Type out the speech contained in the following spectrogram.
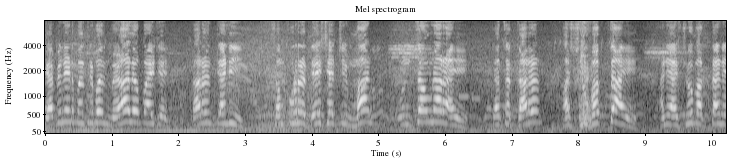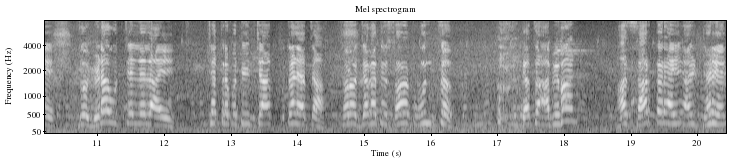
कॅबिनेट मंत्रिपद मिळालं पाहिजे कारण त्यांनी संपूर्ण देशाची मान उंचावणार आहे त्याचं कारण हा शिवभक्त आहे. आणि या शिवभक्ताने जो विडा उचललेला आहे छत्रपतींच्या पुतळ्याचा सर्व जगातील सर्वात उंच त्याचा अभिमान हा सार्थ राहील आणि ठरेल.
